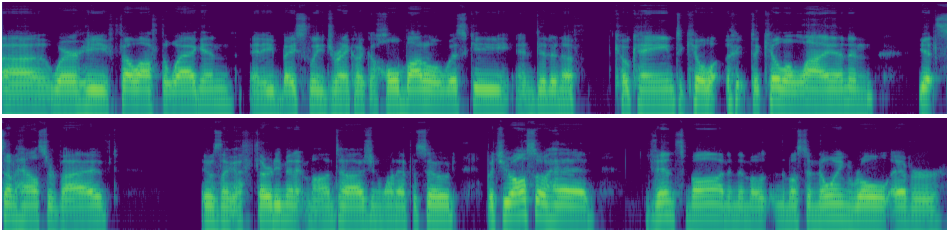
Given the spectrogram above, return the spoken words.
uh, where he fell off the wagon and he basically drank like a whole bottle of whiskey and did enough cocaine to kill to kill a lion and yet somehow survived. It was like a 30 minute montage in one episode. But you also had Vince Vaughn in the most the most annoying role ever,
